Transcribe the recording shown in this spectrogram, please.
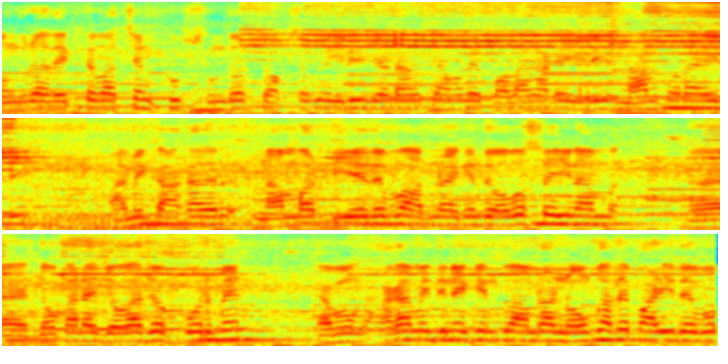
বন্ধুরা দেখতে পাচ্ছেন, খুব সুন্দর চকচকে ইলিশ, যেটা হচ্ছে আমাদের কলাঘাটে ইলিশ নাম করা ইলিশ। আমি কাকাদের নাম্বার দিয়ে দেবো, আপনারা কিন্তু অবশ্যই এই নাম্বার দোকানে যোগাযোগ করবেন। এবং আগামী দিনে কিন্তু আমরা নৌকাতে পাড়ি দেবো,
